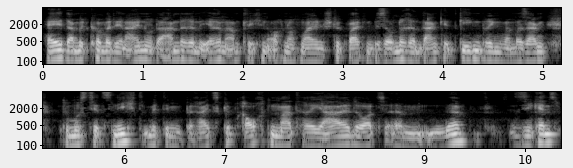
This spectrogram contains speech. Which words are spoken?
hey, damit können wir den einen oder anderen Ehrenamtlichen auch nochmal ein Stück weit einen besonderen Dank entgegenbringen, wenn wir sagen, du musst jetzt nicht mit dem bereits gebrauchten Material dort, ähm, ne, Sie kennen es,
